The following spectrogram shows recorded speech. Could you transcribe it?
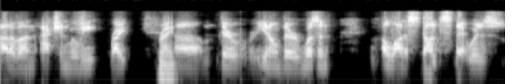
out of an action movie, right? Right. Um, there, you know, there wasn't a lot of stunts that was,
